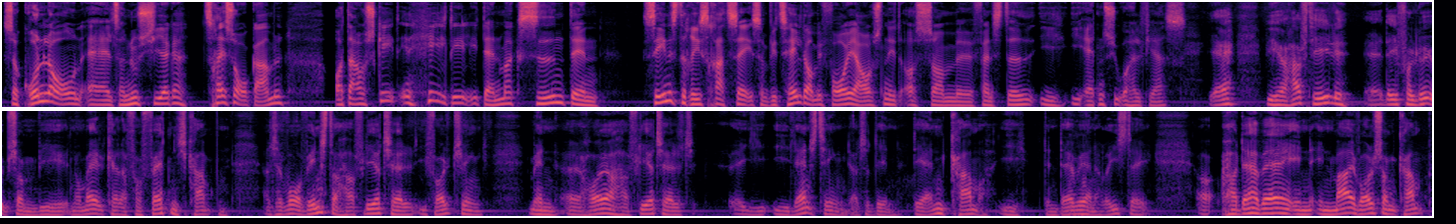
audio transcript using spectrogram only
så grundloven er altså nu cirka 60 år gammel, og der er jo sket en hel del i Danmark siden den seneste rigsretssag, som vi talte om i forrige afsnit, og som øh, fandt sted i, i 1877? Ja, vi har haft hele øh, det forløb, som vi normalt kalder forfatningskampen, altså hvor Venstre har flertal i Folketinget, men øh, Højre har flertal i, i landstinget, altså den, det andet kammer i den daværende rigsdag. Og, og der har været en, en meget voldsom kamp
